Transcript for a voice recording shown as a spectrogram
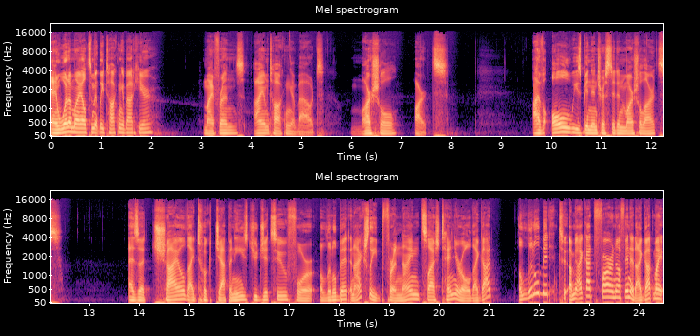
And what am I ultimately talking about here? My friends, I am talking about martial arts. I've always been interested in martial arts. As a child, I took Japanese jujitsu for a little bit, and I actually, for a nine slash ten year old, I got a little bit into I mean, I got far enough in it. I got my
